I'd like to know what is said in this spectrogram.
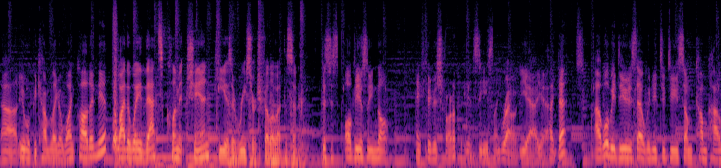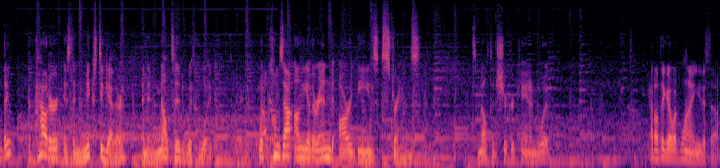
Uh, it will become like a white powder here. By the way, that's Clement Chan. He is a research fellow at the center. This is obviously not a finished product. It's, it's like right, yeah, yeah, like that. Uh, what we do is that we need to do some compounding. The powder is then mixed together and then melted with wood. What comes out on the other end are these strands. It's melted sugarcane and wood. I don't think I would want to eat it though.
